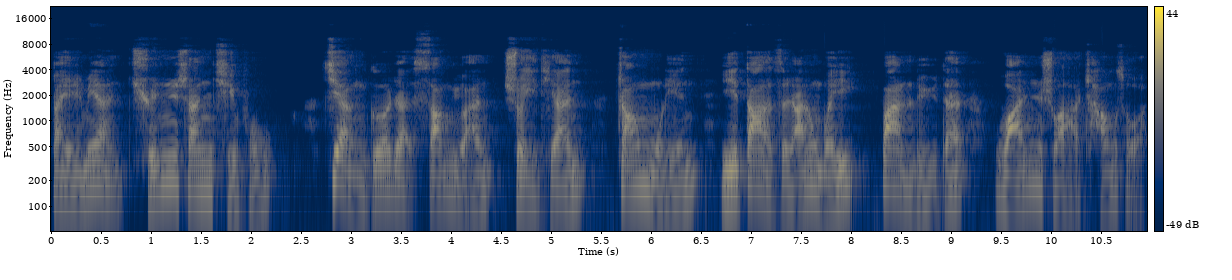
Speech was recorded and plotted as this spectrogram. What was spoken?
北面群山起伏，间隔着桑园、水田、樟木林，以大自然为。伴侣的玩耍场所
